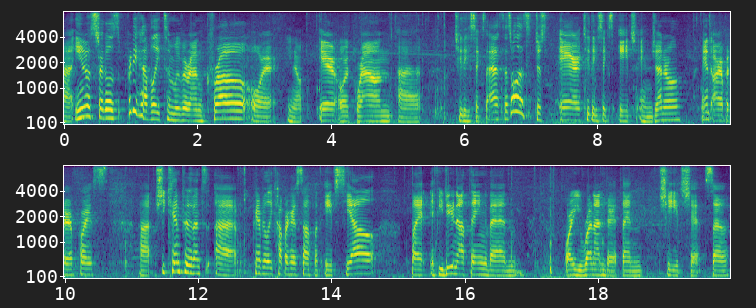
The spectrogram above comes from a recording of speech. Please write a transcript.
Uh, I-No struggles pretty heavily to move around Crow or, you know, air or ground uh, 2d6s, as well as just air 2d6h in general, and Arbiter, of course. Uh, she can prevent, uh, preemptively cover herself with HCL, but if you do nothing, then, or you run under it, then she eats shit. So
